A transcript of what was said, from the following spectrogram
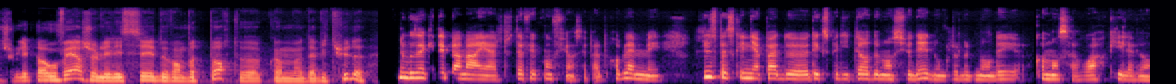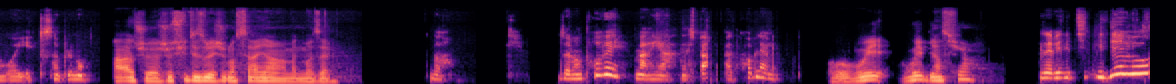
Je ne l'ai pas ouvert, je l'ai laissé devant votre porte, comme d'habitude. Ne vous inquiétez pas, Maria, j'ai tout à fait confiance, c'est pas le problème, mais juste parce qu'il n'y a pas de- d'expéditeur de mentionner, donc je me demandais comment savoir qui l'avait envoyé, tout simplement. Ah, je, je suis désolé, je n'en sais rien, mademoiselle. Bon. Nous allons trouver, Maria, n'est-ce pas? Pas de problème. Oui, oui, bien sûr. Vous avez des petites idées, vous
